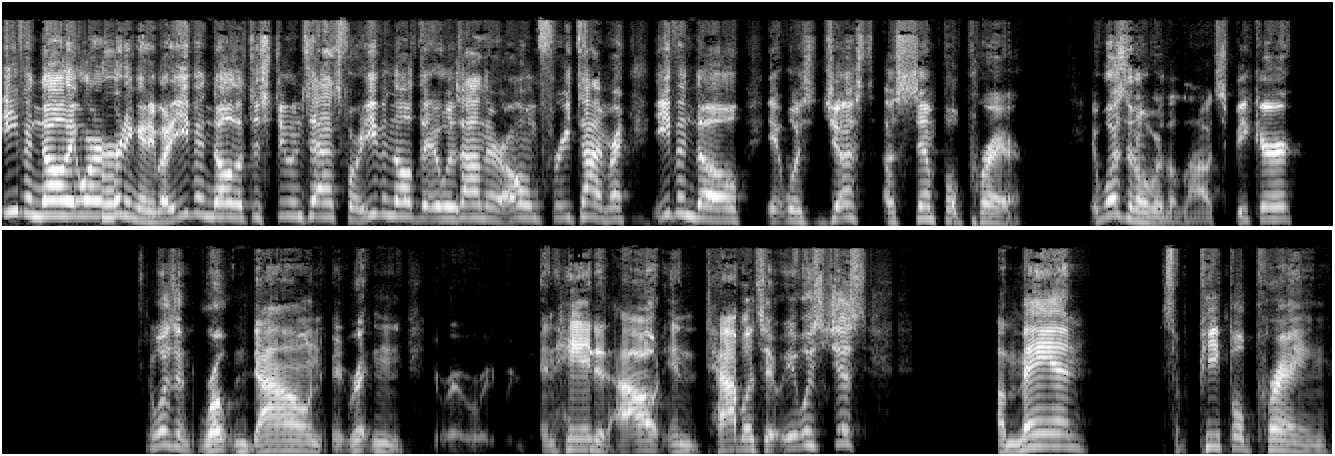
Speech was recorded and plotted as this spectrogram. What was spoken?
even though they weren't hurting anybody, even though that the students asked for it, even though it was on their own free time, right? Even though it was just a simple prayer. It wasn't over the loudspeaker. It wasn't written down, written and handed out in tablets. It, it was just a man, some people praying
